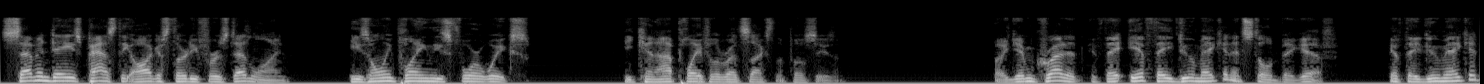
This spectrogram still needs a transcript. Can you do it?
seven days past the August 31st deadline, he's only playing these four weeks. He cannot play for the Red Sox in the postseason. But I give him credit if they if they do make it, it's still a big if. If they do make it,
